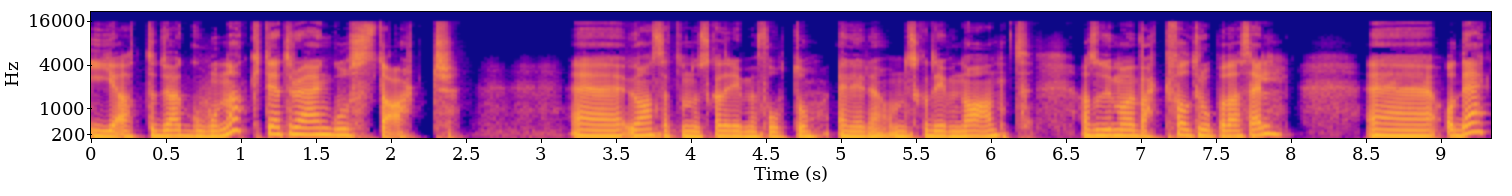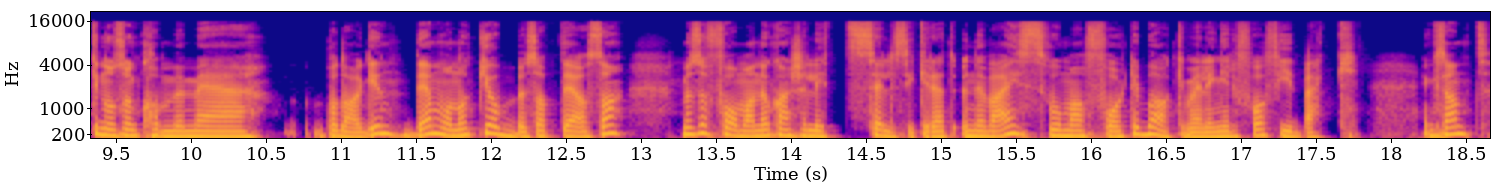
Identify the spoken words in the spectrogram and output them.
i at du er god nok, det tror jeg er en god start. Uh, uansett om du skal drive med foto eller om du skal drive med noe annet. Altså, du må i hvert fall tro på deg selv. Uh, og det er ikke noe som kommer med på dagen. Det må nok jobbes opp, det også. Men så får man jo kanskje litt selvsikkerhet underveis, hvor man får tilbakemeldinger, får feedback. Ikke sant?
